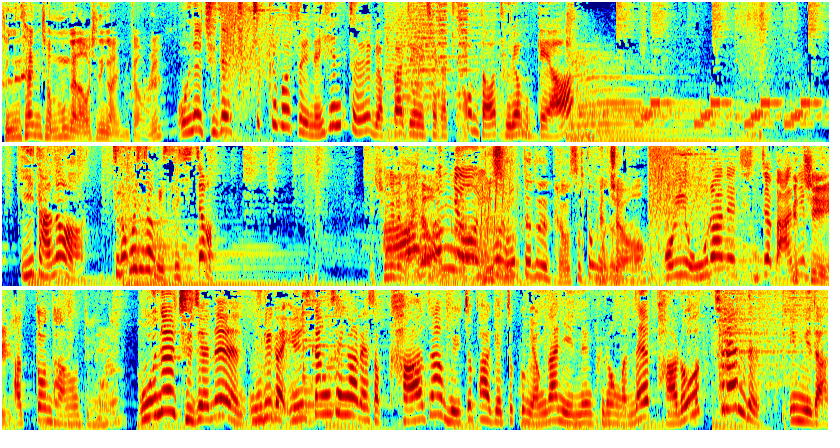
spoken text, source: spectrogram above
등산 전문가 나오시는 거 아닙니까, 오늘? 오늘 주제를 추측해 볼 수 있는 힌트 몇 가지를 제가 조금 더 드려볼게요. 이 단어 들어보신 적 있으시죠? 이 최근에 많이 나와. 그럼요. 우리 이거 수업 때도 배웠었던 그렇죠. 거죠. 거의 올 한해 진짜 많이 그치. 봤던 단어들인데. 오늘 주제는 우리가 일상생활에서 가장 밀접하게 조금 연관이 있는 그런 건데 바로 트렌드입니다.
